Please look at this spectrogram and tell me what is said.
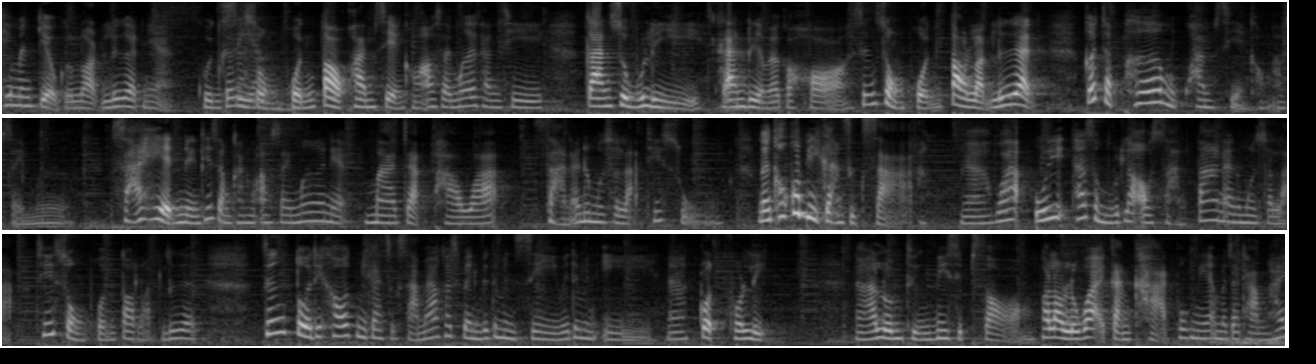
ที่มันเกี่ยวกับหลอดเลือดเนี่ยคุณก็เสี่จะยงส่งผลต่อความเสี่ยงของอัลไซเมอร์ทันที การสูบบุหรี่ค่ะการดื่มแอลกอฮอล์ซึ่งส่งผลต่อหลอดเลือด ก็จะเพิ่มความเสี่ยงของอัลไซเมอร์สาเหตุหนึ่งที่สำคัญของอัลไซเมอร์เนี่ยมาจากภาวะสารอนุมูลอิสระที่สูง นั้นเขาก็มีการศึกษานะว่าอุ๊ยถ้าสมมุติเราเอาสารต้านอนุมูลอิสระที่ส่งผลต่อหลอดเลือด ซึ่งตัวที่เขามีการศึกษามากก็จะเป็นวิตามินซีวิตามินอ e, ีนะกรดโฟลิก นะคะรวมถึง B12 เพราะเรารู้ว่าการขาดพวกนี้มันจะทำให้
